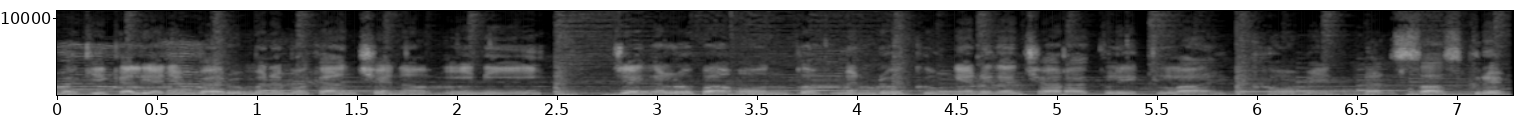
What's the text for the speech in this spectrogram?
bagi kalian yang baru menemukan channel ini, jangan lupa untuk mendukungnya dengan cara klik like, comment, dan subscribe,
